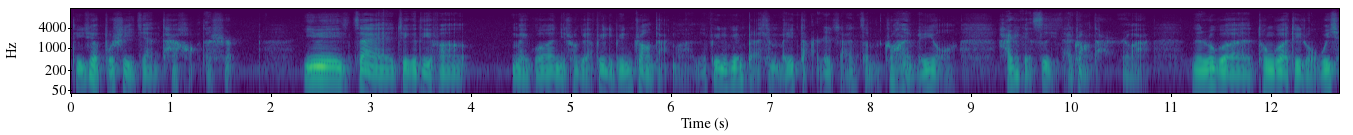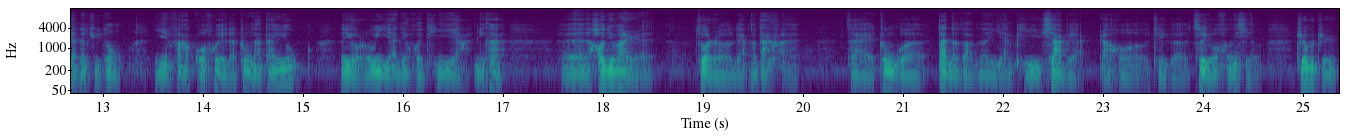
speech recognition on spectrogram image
的确不是一件太好的事儿。因为在这个地方，美国你说给菲律宾壮胆嘛？那菲律宾本来就没胆儿，这咱怎么壮也没用，还是给自己在壮胆儿，是吧？那如果通过这种危险的举动引发国会的重大担忧，那有时候议员就会提议啊，你看，呃，好几万人坐着两个大船，在中国弹道导弹的眼皮下边，然后这个自由横行，值不值？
